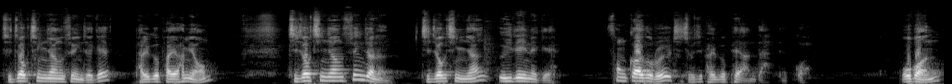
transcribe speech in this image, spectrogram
지적 측량 수행자에게 발급하여 하며 지적 측량 수행자는 지적 측량 의뢰인에게 성과도를 지적지 발급해야 한다. 됐고. 5번.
